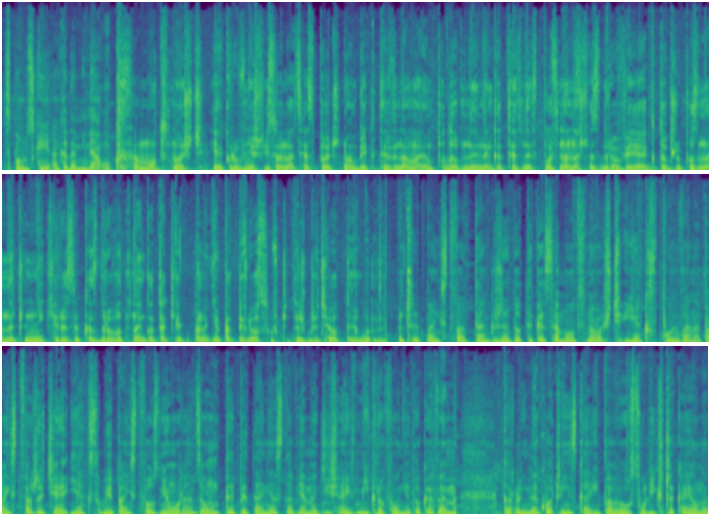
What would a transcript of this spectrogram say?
z Polskiej Akademii Nauk. Samotność, jak również izolacja społeczno-obiektywna mają podobny negatywny wpływ na nasze zdrowie, jak dobrze poznane czynniki ryzyka zdrowotnego, tak jak palenie papierosów czy też bycie otyłym. Czy państwa także dotyka samotność? Jak wpływa na państwa życie? Jak sobie państwo z nią radzą? Te pytania stawiamy dzisiaj w mikrofonie TOK FM. Karolina Kłaczyńska i Paweł Sulik czekają na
